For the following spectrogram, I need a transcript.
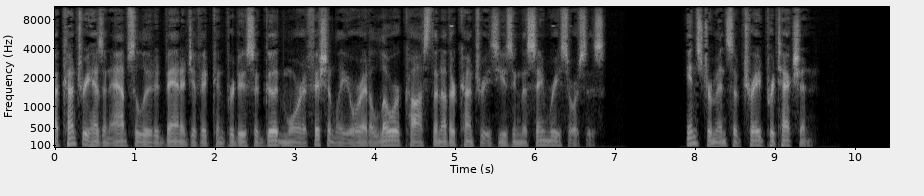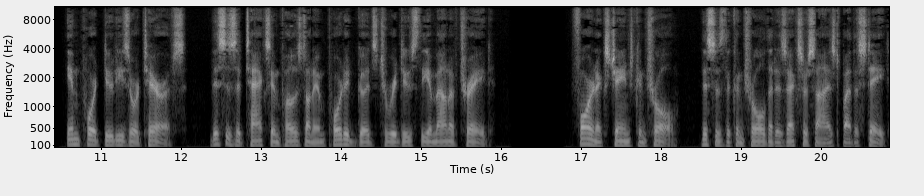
A country has an absolute advantage if it can produce a good more efficiently or at a lower cost than other countries using the same resources. Instruments of trade protection. Import duties or tariffs. This is a tax imposed on imported goods to reduce the amount of trade. Foreign exchange control. This is the control that is exercised by the state,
